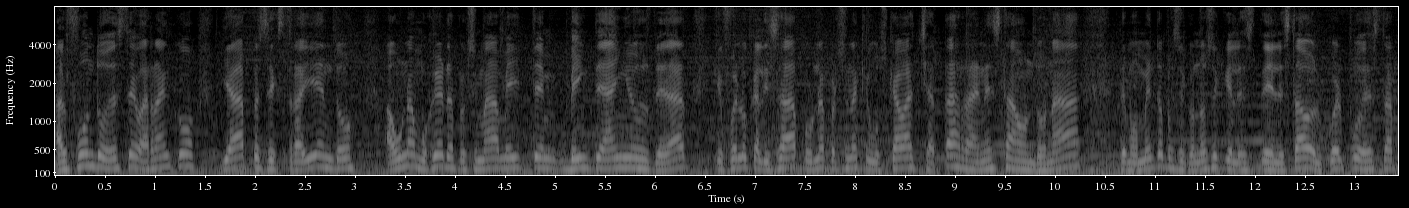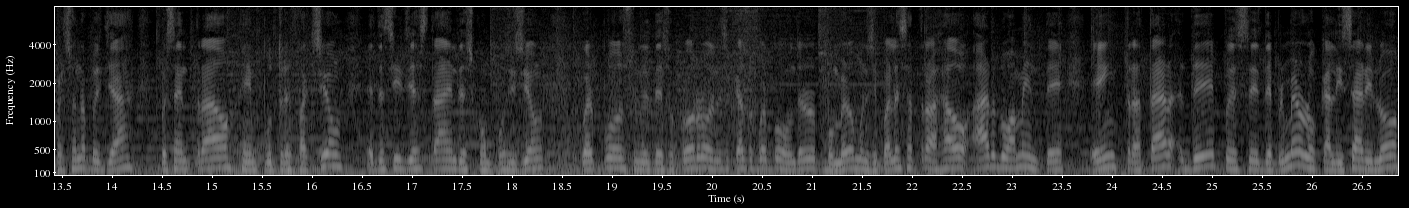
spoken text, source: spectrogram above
al fondo de este barranco, ya pues extrayendo a una mujer de aproximadamente 20 años de edad que fue localizada por una persona que buscaba chatarra en esta hondonada. De momento pues se conoce que el, estado del cuerpo de esta persona pues ya pues ha entrado en putrefacción, es decir, ya está en descomposición. Cuerpos de socorro, en este caso cuerpo de bomberos, bomberos municipales ha trabajado arduamente en tratar de pues de primero localizar y luego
